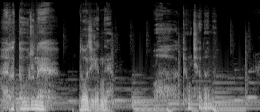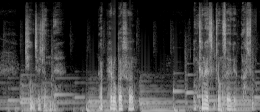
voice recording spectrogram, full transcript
해가 떠오르네 더워지겠네 와 경치하다는 진짜 좋네 카페로 가서 인터넷을 좀 써야 될 것 같습니다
